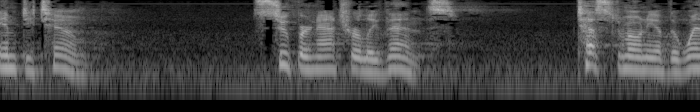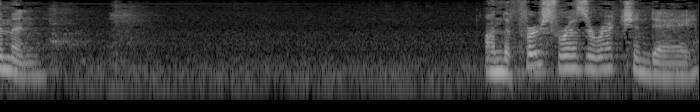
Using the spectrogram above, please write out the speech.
empty tomb, supernatural events, testimony of the women. On the first resurrection day,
